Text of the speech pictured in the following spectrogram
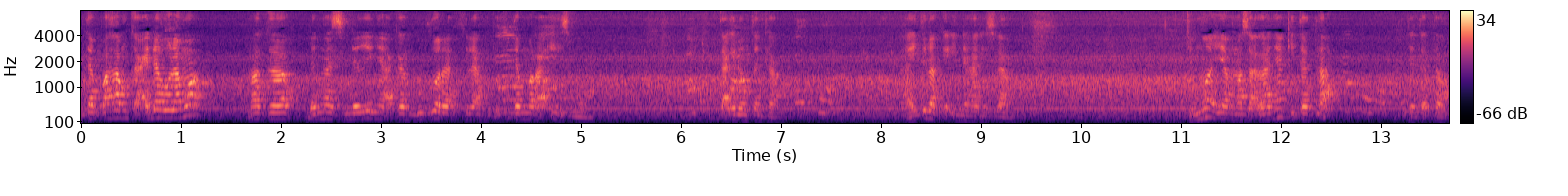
Kita faham kaedah ulama Maka dengan sendirinya akan gugur khilaf itu. Kita meraih semua. Tak kena bertengkar. Nah, Itulah keindahan Islam. Cuma yang masalahnya kita tak Kita tak tahu.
